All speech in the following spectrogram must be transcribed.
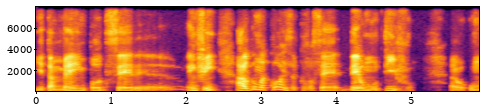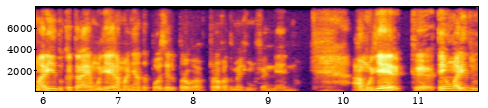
e também pode ser, eh, enfim, alguma coisa que você deu motivo. Eh, o marido que trai a mulher, amanhã depois ele prova, prova do mesmo veneno. A mulher que tem um marido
